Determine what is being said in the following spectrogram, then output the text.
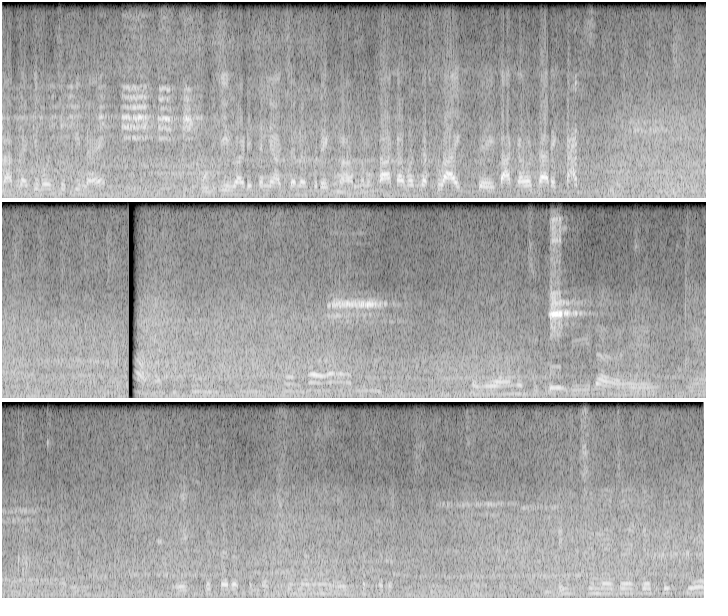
काकांची पण चुकी नाही. पुढची गाडी त्यांनी अचानक ब्रेक मारला. मग काका पण कसला ऐकतोय? काकावर डायरेक्ट काच. रामची लीला है एक तरफ लक्ष्मण एक तरफ बीच में जगत के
